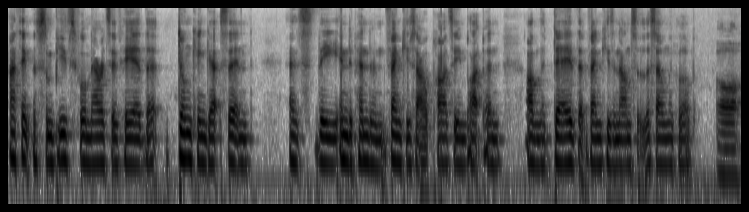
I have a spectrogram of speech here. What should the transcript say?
I think there's some beautiful narrative here that Duncan gets in as the independent Venky's out party in Blackburn on the day that Venky's announced that they're selling the club. oh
